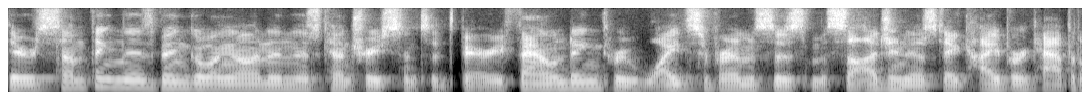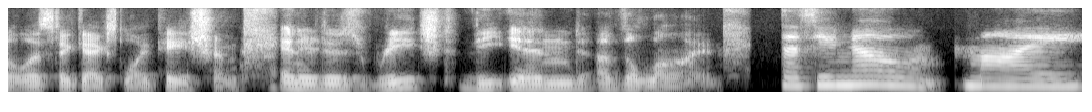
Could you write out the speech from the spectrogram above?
There's something that's been going on in this country since its very founding through white supremacist, misogynistic, hyper capitalistic exploitation. And it has reached the end of the line. As you know, my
